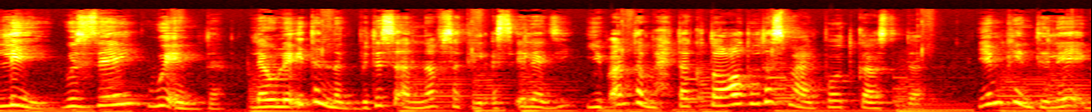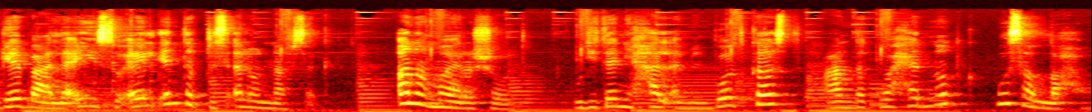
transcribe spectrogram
ليه وإزاي وإمتى لو لقيت إنك بتسأل نفسك الأسئلة دي يبقى أنت محتاج تقعد وتسمع البودكاست ده يمكن تلاقي إجابة على أي سؤال أنت بتسأله لنفسك أنا مايرا شاط ودي تاني حلقة من بودكاست عندك واحد نضج وصلحه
